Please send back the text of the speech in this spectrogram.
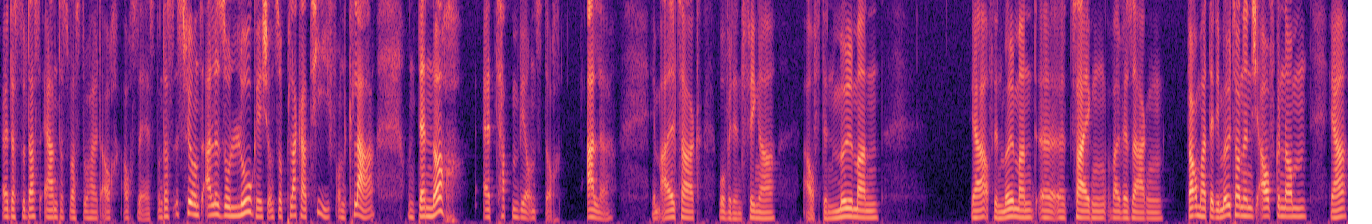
äh, dass du das erntest, was du halt auch, auch säst. Und das ist für uns alle so logisch und so plakativ und klar. Und dennoch ertappen wir uns doch alle im Alltag, wo wir den Finger auf den Müllmann ja, auf den Müllmann äh, zeigen, weil wir sagen, warum hat er die Mülltonne nicht aufgenommen? Ja,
